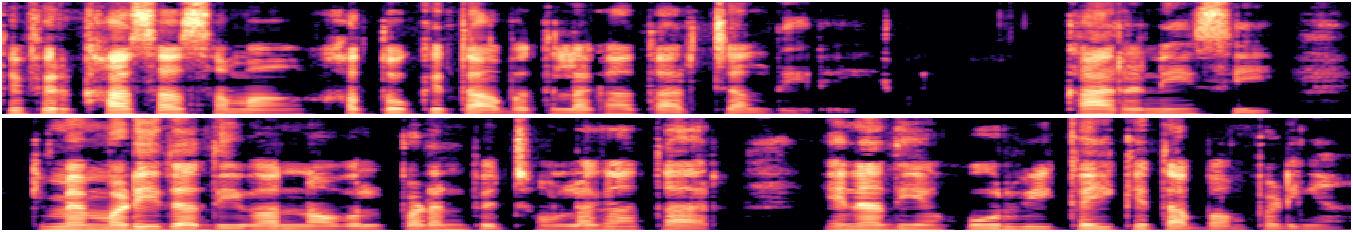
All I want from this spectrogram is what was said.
ਤੇ ਫਿਰ ਖਾਸਾ ਸਮਾਂ ਖਤੋ ਕਿਤਾਬਤ ਲਗਾਤਾਰ ਚੱਲਦੀ ਰਹੀ। ਕਾਰਨ ਇਹ ਸੀ ਕਿ ਮੈਂ ਮੜੀ ਦਾ ਦੀਵਾ ਨਾਵਲ ਪੜਨ ਪਿੱਛੋਂ ਲਗਾਤਾਰ ਇਹਨਾਂ ਦੀਆਂ ਹੋਰ ਵੀ ਕਈ ਕਿਤਾਬਾਂ ਪੜ੍ਹੀਆਂ,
